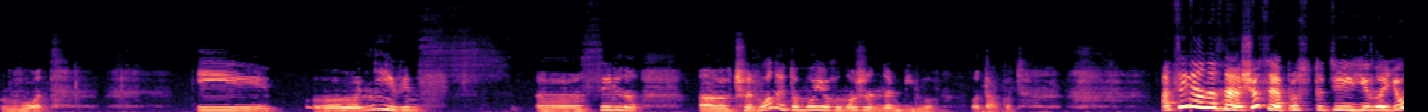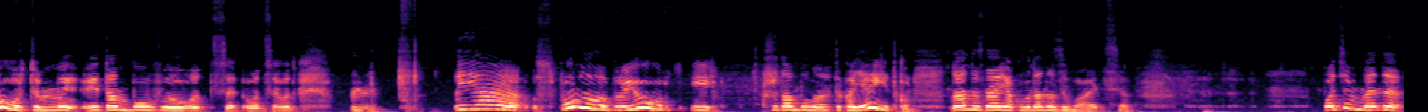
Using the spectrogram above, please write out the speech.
Вот. І е, ні, він е, сильно червоний, тому його можна на біло. Отак от. А це я не знаю, що це. Я просто тоді їла йогурт, і, ми, і там був е, оце, оце от. Я спомнила про йогурт і що там була така ягідка, але я не знаю, як вона називається. Потім в мене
